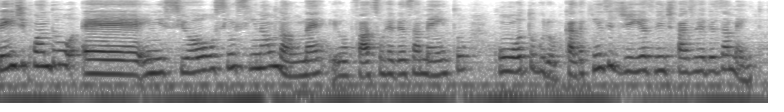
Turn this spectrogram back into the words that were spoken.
desde quando é, iniciou o Sim Sim Não Não, né? Eu faço o revezamento com outro grupo. Cada 15 dias a gente faz o revezamento.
